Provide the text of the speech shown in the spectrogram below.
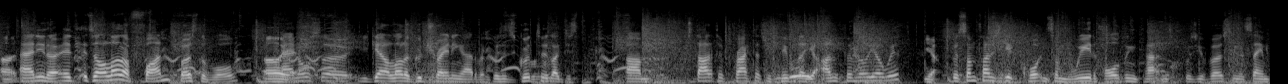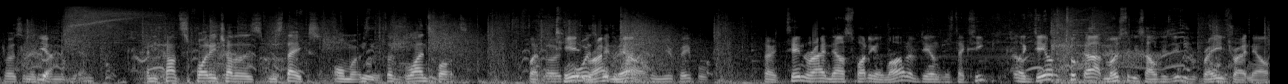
Uh, and you know it, it's a lot of fun. First of all, Oh yeah. and also you get a lot of good training out of it because it's good to like just um, start to practice with people that you're unfamiliar with. Yeah. Because sometimes you get caught in some weird holding patterns because you're versing the same person again Yeah. and again, and you can't spot each other's mistakes almost. Mm. It's like blind spots. but So Tin right now, new people. So Tin right now spotting a lot of Dion's mistakes. He like Dion took out most of his health. He's in rage right now.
